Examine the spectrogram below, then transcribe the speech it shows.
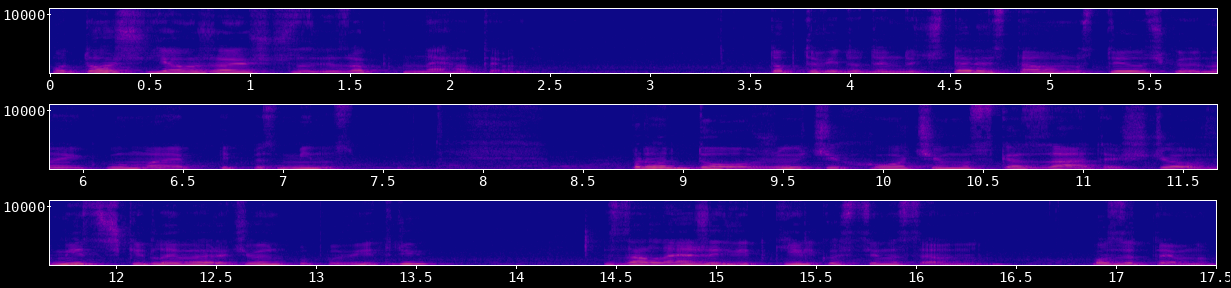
Отож, я вважаю, що зв'язок негативний. Тобто від 1 до 4 ставимо стрілочку, на яку має підпис мінус. Продовжуючи, хочемо сказати, що вміст шкідливих речовин у повітрі залежить від кількості населення. Позитивно.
